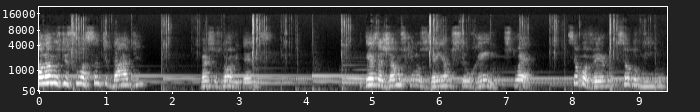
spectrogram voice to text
Falamos de sua santidade, versos 9 e 10. Desejamos que nos venha o seu reino, isto é, seu governo, seu domínio,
